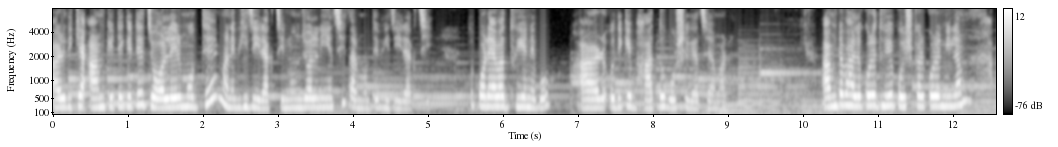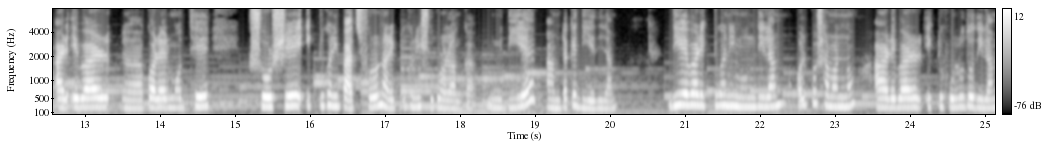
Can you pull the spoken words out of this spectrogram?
আর এদিকে আম কেটে কেটে জলের মধ্যে মানে ভিজিয়ে রাখছি। নুন জল নিয়েছি, তার মধ্যে ভিজিয়ে রাখছি। তো পরে আবার ধুয়ে নেব। আর ওদিকে ভাতও বসে গেছে আমার। আমটা ভালো করে ধুয়ে পরিষ্কার করে নিলাম। আর এবার কড়াইয়ের মধ্যে সর্ষে, একটুখানি পাঁচফোড়ন আর একটুখানি শুকনো লঙ্কা দিয়ে আমটাকে দিয়ে দিলাম। দিয়ে এবার একটুখানি নুন দিলাম, অল্প সামান্য। আর এবার একটু হলুদও দিলাম।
